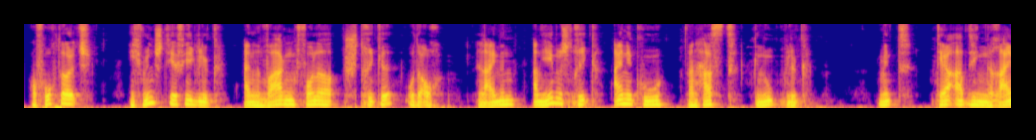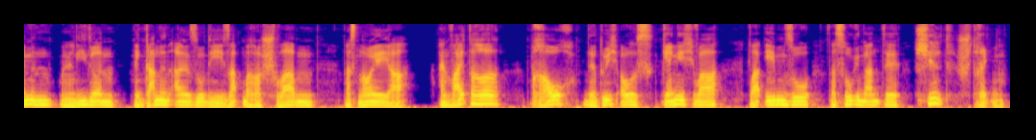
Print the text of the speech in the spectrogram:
Auf Hochdeutsch, ich wünsch dir viel Glück, einen Wagen voller Stricke oder auch Leinen, an jedem Strick eine Kuh, dann hast genug Glück. Mit derartigen Reimen und Liedern begannen also die Sattmarer Schwaben das neue Jahr. Ein weiterer Brauch, der durchaus gängig war, war ebenso das sogenannte Schildstrecken.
